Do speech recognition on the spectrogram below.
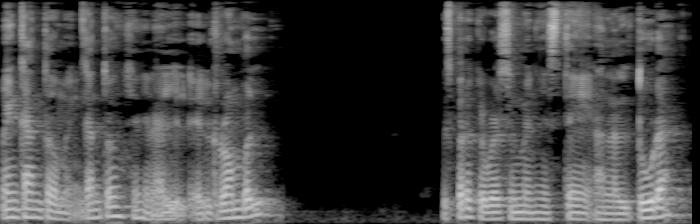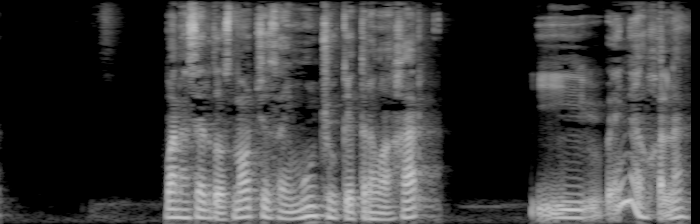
me encantó, me encantó en general el, Rumble. Espero que WrestleMania esté a la altura. Van a ser dos noches, hay mucho que trabajar. Y venga, ojalá,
